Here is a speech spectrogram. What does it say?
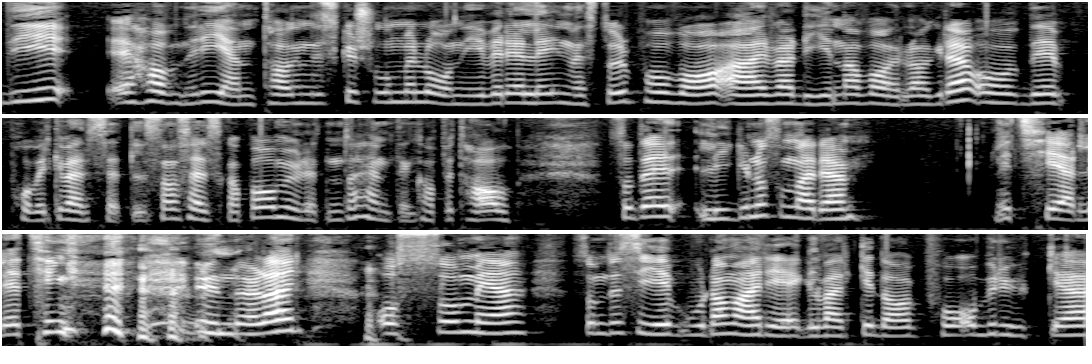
de eh, havner i gjentagende diskusjon med långiver eller investor på hva er verdien av varelageret, og det påvirker verdsettelsen av selskapet og muligheten til å hente inn kapital. Så det ligger noe sånn derre litt kjedelige ting under der. Også med som du sier, hvordan er regelverket i dag på å bruke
